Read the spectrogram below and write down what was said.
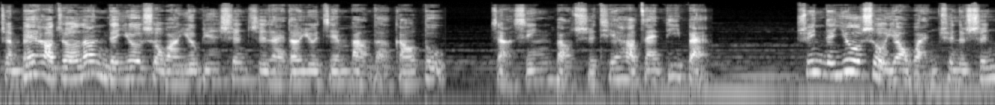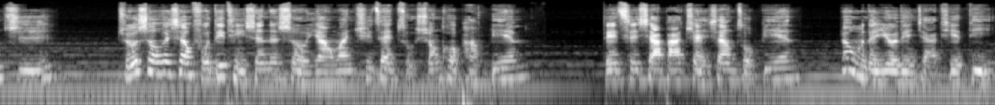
准备好之后，让你的右手往右边伸直，来到右肩膀的高度，掌心保持贴好在地板。所以你的右手要完全的伸直，左手会像伏地挺身的手一样弯曲在左胸口旁边。这次下巴转向左边，让我们的右脸颊贴地，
